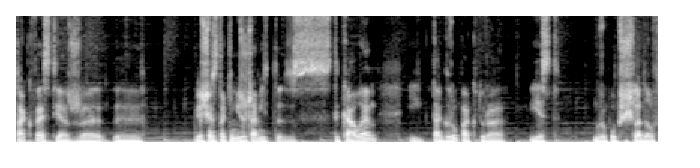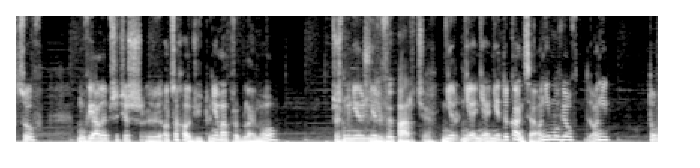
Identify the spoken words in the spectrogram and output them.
ta kwestia, że y, ja się z takimi rzeczami stykałem i ta grupa, która jest grupą prześladowców, mówi, ale przecież y, o co chodzi? Tu nie ma problemu. Przecież my nie, Czyli nie, wyparcie. nie, nie, nie, nie do końca. Oni mówią, oni to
